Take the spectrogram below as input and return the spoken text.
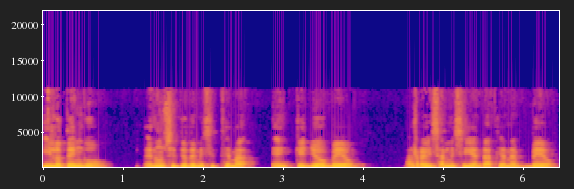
y lo tengo en un sitio de mi sistema en que yo veo, al revisar mis siguientes acciones, veo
